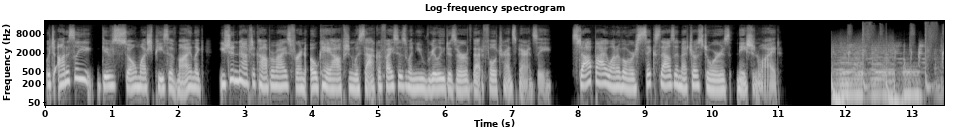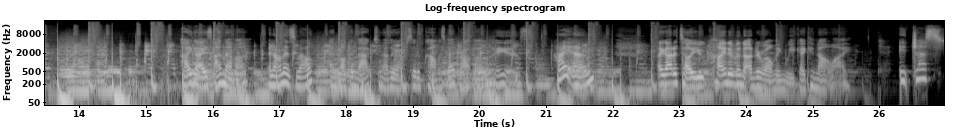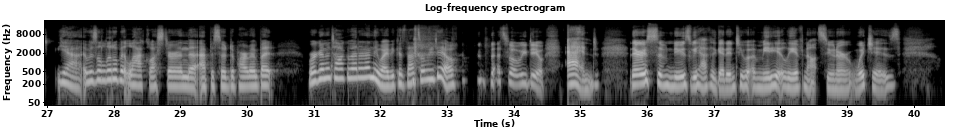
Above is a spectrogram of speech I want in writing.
which honestly gives so much peace of mind. Like, you shouldn't have to compromise for an okay option with sacrifices when you really deserve that full transparency. Stop by one of over 6,000 Metro stores nationwide. Hi, guys, I'm Emma. And I'm Isabel. And welcome back to another episode of Comments by Bravo. Hey, Is. Hi, Em. I gotta tell you, kind of an underwhelming week. I cannot lie. It just, yeah, it was a little bit lackluster in the episode department, but we're going to talk about it anyway because that's what we do. that's what we do. And there is some news we have to get into immediately, if not sooner, which is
